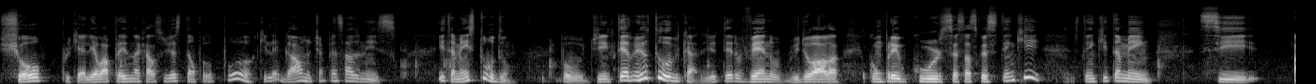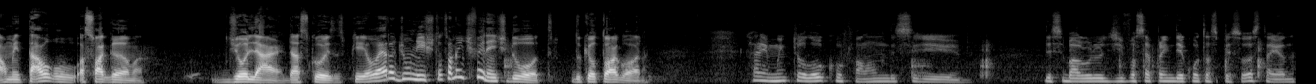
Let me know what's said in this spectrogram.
show, porque ali eu aprendo naquela sugestão. Falou, pô, que legal, não tinha pensado nisso. E também estudo. Pô, o dia inteiro no YouTube, cara. O dia inteiro vendo videoaula, comprei o curso, essas coisas. Você tem que, você tem que também se aumentar o- a sua gama de olhar das coisas. Porque eu era de um nicho totalmente diferente do outro, do que eu tô agora. Cara, é muito louco falando desse. Desse bagulho de você aprender com outras pessoas, tá ligado?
